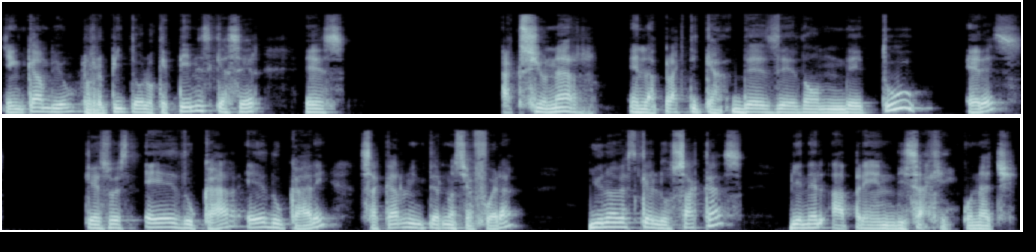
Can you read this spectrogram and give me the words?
Y en cambio, lo repito, lo que tienes que hacer es accionar en la práctica desde donde tú eres, que eso es educar, educare, sacar lo interno hacia afuera, y una vez que lo sacas, viene el aprendizaje con H.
